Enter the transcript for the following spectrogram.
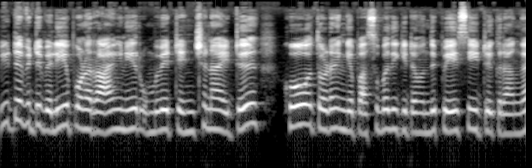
வீட்டை விட்டு வெளியே போன ராகினி ரொம்பவே டென்ஷன் ஆகிட்டு கோவத்தோட இங்கே பசுபதி கிட்ட வந்து பேசிகிட்டு இருக்கிறாங்க.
